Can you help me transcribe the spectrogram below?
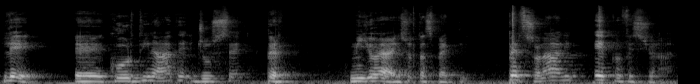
le eh, coordinate giuste per migliorare sotto aspetti personali e professionali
